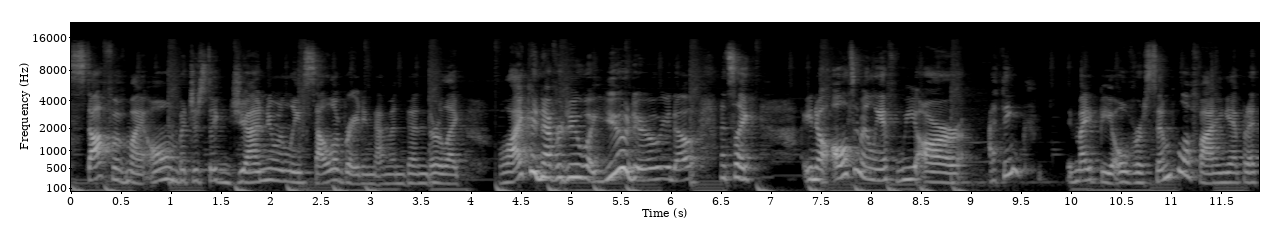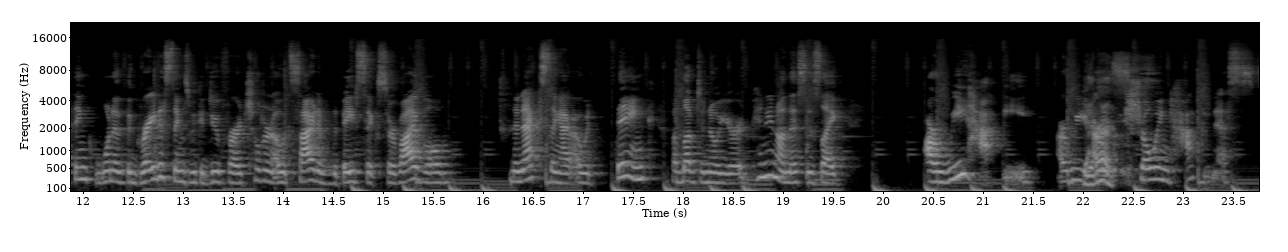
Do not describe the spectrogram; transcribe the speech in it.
stuff of my own, but just like genuinely celebrating them. And then they're like, well, I could never do what you do, you know? it's like, you know, ultimately, if we are, I think it might be oversimplifying it, but I think one of the greatest things we could do for our children outside of the basic survival the next thing I, I would think, I'd love to know your opinion on this is like, are we happy? Are we, yes. are we showing happiness?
